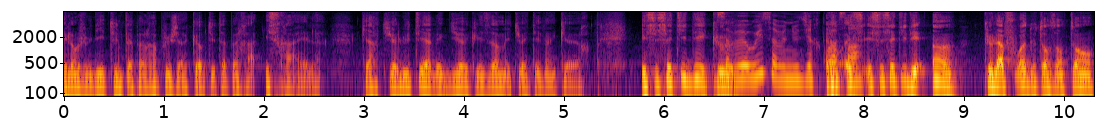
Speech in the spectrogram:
Et l'ange lui dit, tu ne t'appelleras plus Jacob, tu t'appelleras Israël, car tu as lutté avec Dieu, avec les hommes, et tu as été vainqueur. Et c'est cette idée que... Ça veut, oui, ça veut nous dire quoi, Alors, ça C'est cette idée, un, que la foi, de temps en temps,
